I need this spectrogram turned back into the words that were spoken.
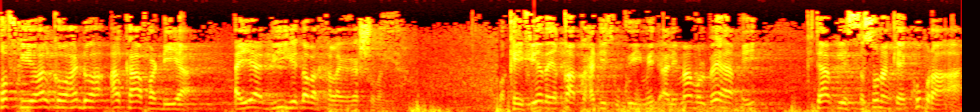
Qofkiiyo halkaa fadhiya ayaa biyihii dhabarka lagaga shubaya. Waa kayfiyada qaabka xadiidku ku yimid. Alimaam albayhaqi kitaabkiisa sunanka ee kubra ah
